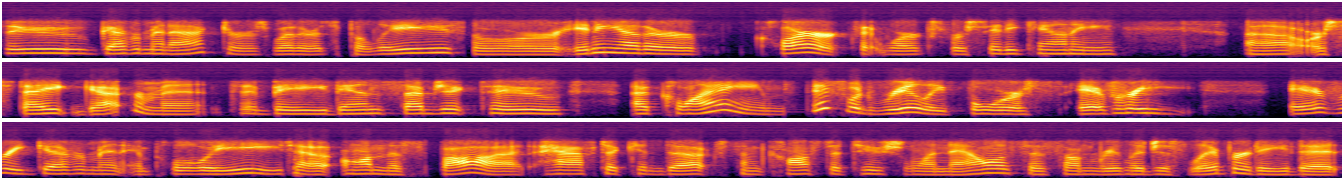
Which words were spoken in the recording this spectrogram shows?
sue government actors, whether it's police or any other clerk that works for city, county, uh, or state government to be then subject to a claim. This would really force every every government employee to on the spot have to conduct some constitutional analysis on religious liberty that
